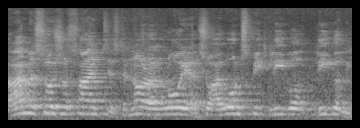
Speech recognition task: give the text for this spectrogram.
I'm a social scientist and not a lawyer, so I won't speak legal, legally.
